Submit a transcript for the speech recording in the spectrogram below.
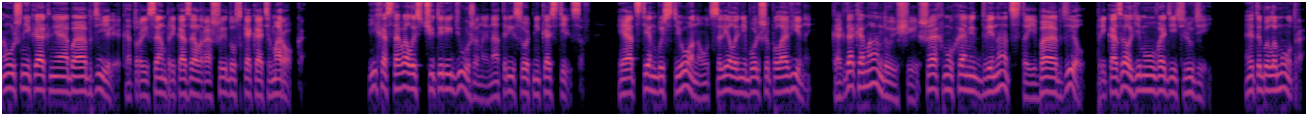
Но уж никак не об Абдиле, который сам приказал Рашиду скакать в Марокко. Их оставалось четыре дюжины на три сотни костильцев, и от стен бастиона уцелело не больше половины, когда командующий Шах Мухаммед XII Баабдил приказал ему уводить людей. Это было мудро.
